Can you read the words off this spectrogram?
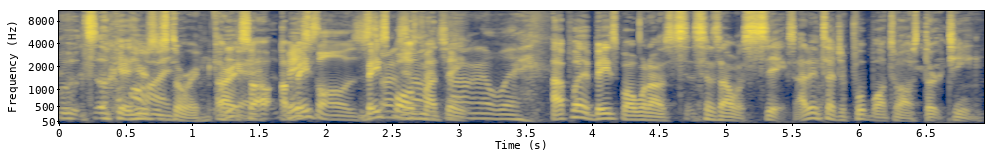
Okay, here's the story. All right, so Okay. uh, base- Baseball is- baseball is my thing. I played baseball when I was since I was six. I didn't touch a football until I was thirteen.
